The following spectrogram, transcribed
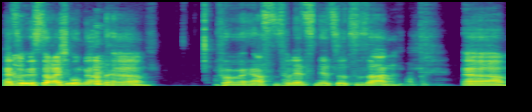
Also Österreich-Ungarn, äh, vom ersten zum letzten jetzt sozusagen. Äh,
